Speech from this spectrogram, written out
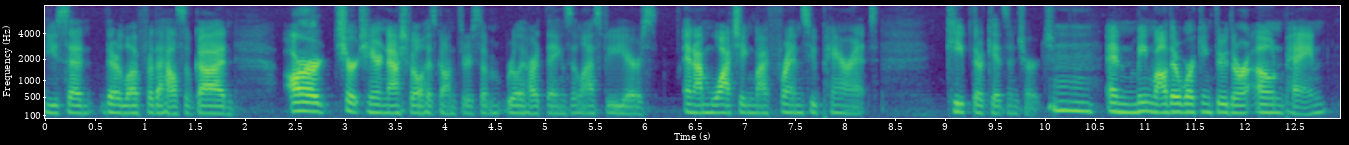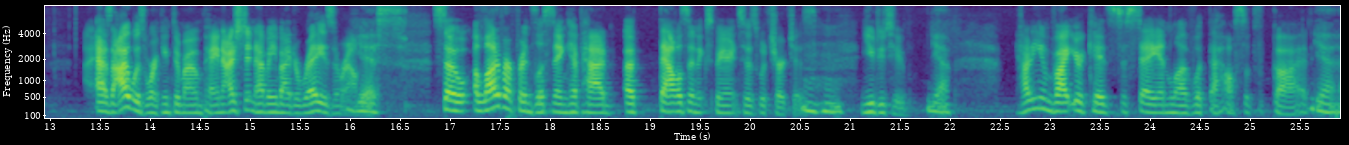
you said their love for the house of God, our church here in Nashville has gone through some really hard things in the last few years. And I'm watching my friends who parent keep their kids in church. Mm. And meanwhile, they're working through their own pain. As I was working through my own pain, I just didn't have anybody to raise around. me. Yes. So a lot of our friends listening have had a thousand experiences with churches. Mm-hmm. You do too. Yeah. How do you invite your kids to stay in love with the house of God Yeah.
